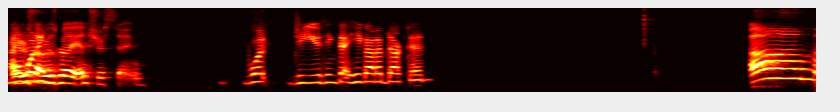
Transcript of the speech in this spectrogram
I just thought it was really interesting. What do you think that he got abducted? Um,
